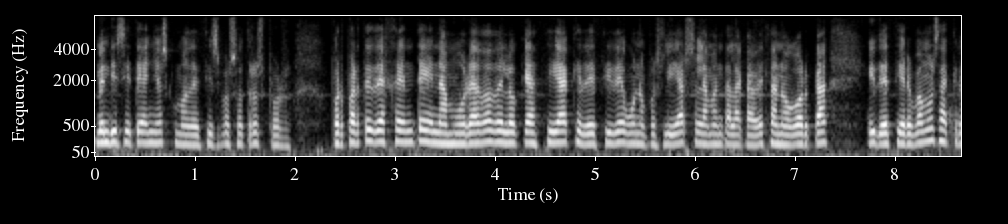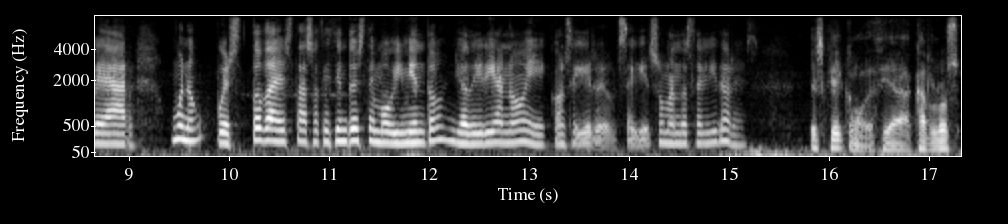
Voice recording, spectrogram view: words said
27 años, como decís vosotros, por, por parte de gente enamorada de lo que hacía, que decide, bueno, pues liarse la manta a la cabeza, no Gorka, y decir, vamos a crear, bueno, pues toda esta asociación, todo este movimiento, yo diría, ¿no? Y conseguir seguir sumando seguidores. Es que, como decía Carlos,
